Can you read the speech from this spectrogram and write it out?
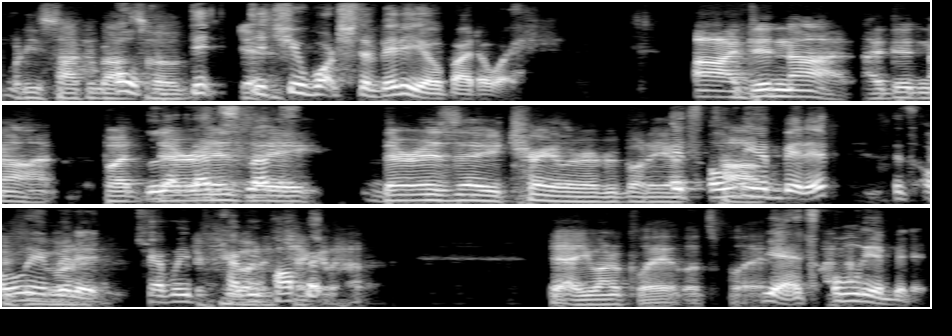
what he's talking about. Oh, so, did, yeah. did you watch the video, by the way? I did not. I did not. But there let's, is let's, a there is a trailer. Everybody, it's only top, a minute. It's only a minute. Wanna, can we can we pop it? it yeah, you want to play it? Let's play it. Yeah, it's only a minute.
